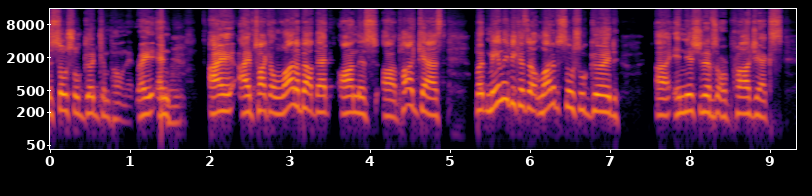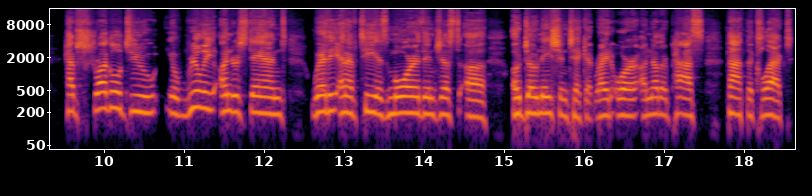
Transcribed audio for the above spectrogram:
the social good component, right? And Mhm. I I've talked a lot about that on this uh, podcast, but mainly because a lot of social good uh, initiatives or projects have struggled to you know really understand where the NFT is more than just a, a donation ticket, right, or another pass path to collect.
